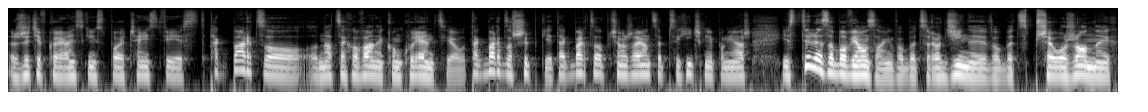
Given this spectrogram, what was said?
życie w koreańskim społeczeństwie jest tak bardzo nacechowane konkurencją, tak bardzo szybkie, tak bardzo obciążające psychicznie, ponieważ jest tyle zobowiązań wobec rodziny, wobec przełożonych,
